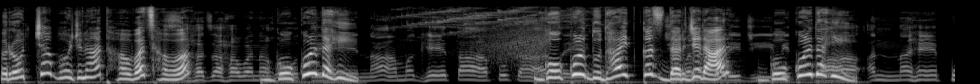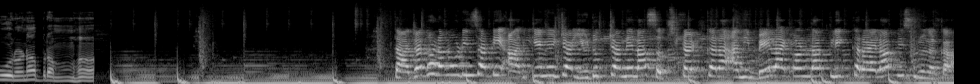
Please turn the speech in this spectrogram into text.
रोजच्या भोजनात हवंच हवं गोकुळ दही. नाम घेता पुकारे. गोकुळ दुधा इतकंच दर्जेदार गोकुळ दही अन्न हे पूर्ण ब्रह्म ताज्या घडामोडींसाठी आर के न्यूजच्या यूट्यूब चॅनेलला सबस्क्राईब करा आणि बेल आयकॉनला क्लिक करायला विसरू नका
